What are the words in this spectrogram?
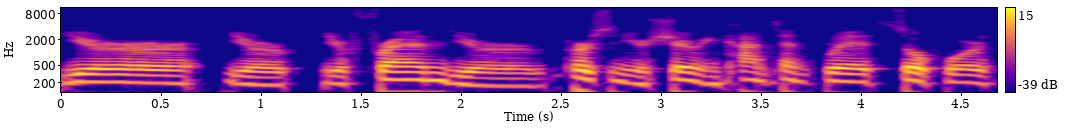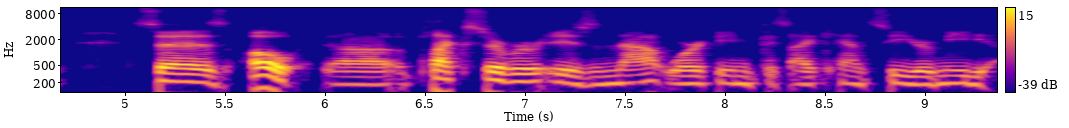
your your your friend, your person you're sharing content with, so forth, says, "Oh, uh, Plex server is not working because I can't see your media,"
